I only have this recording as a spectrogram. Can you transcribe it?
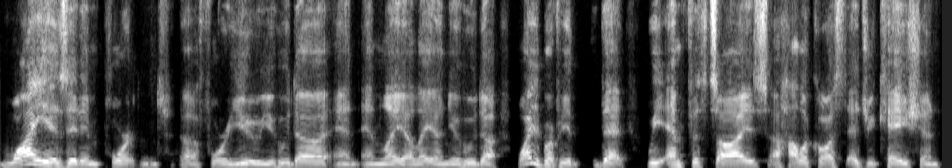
why is it important uh, for you, Yehuda and, and Leah, Leah and Yehuda? Why is it important for you that we emphasize uh, Holocaust education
